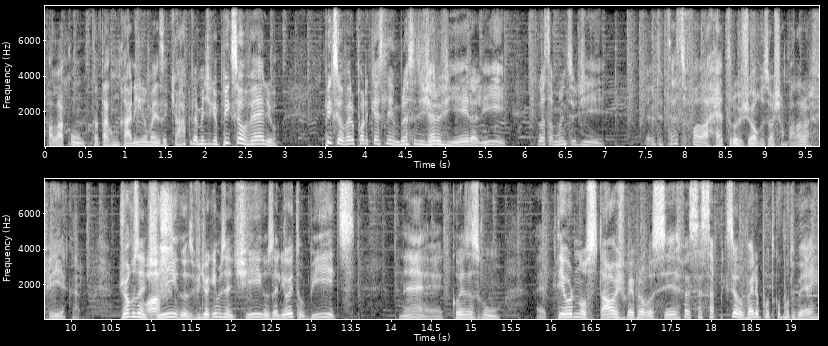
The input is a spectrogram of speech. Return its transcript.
falar com, tratar com carinho, mas aqui ó, rapidamente aqui, Pixel Velho. Pixel Velho podcast lembrança de Jairo Vieira ali, que gosta muito de eu detesto falar retro jogos, eu acho uma palavra feia, cara. Jogos Nossa. antigos, videogames antigos, ali 8 bits, né? É, coisas com é, teor nostálgico aí para você. Você vai acessar pixelvelho.com.br.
